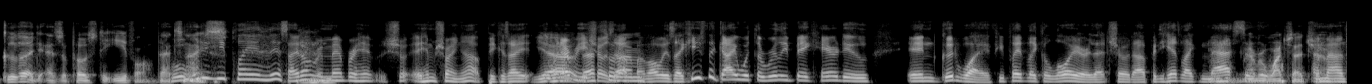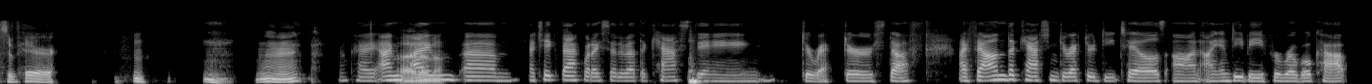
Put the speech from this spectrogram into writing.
good as opposed to evil. That's Ooh, Who did he play in this? I don't remember him sho- him showing up because I Yeah, whenever he shows up, I'm- I'm... always like, he's the guy with the really big hairdo in Good Wife. He played like a lawyer that showed up, and he had like massive Never watched that show. amounts of hair. Mm. All right. Okay, I'm I I'm um I take back what I said about the casting director stuff. I found the casting director details on IMDb for RoboCop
